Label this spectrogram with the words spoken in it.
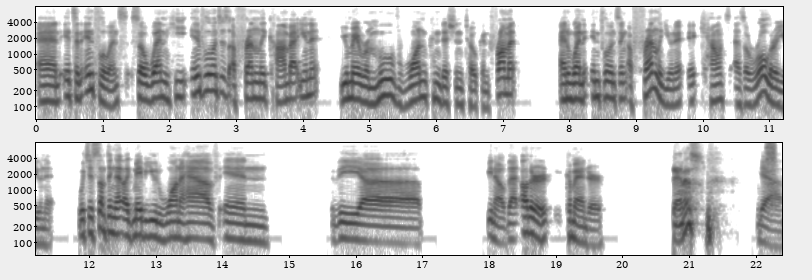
and it's an influence. So when he influences a friendly combat unit, you may remove one condition token from it. And when influencing a friendly unit, it counts as a R'hllor unit, which is something that like maybe you'd want to have in the uh you know, that other commander. Stannis? Yeah.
